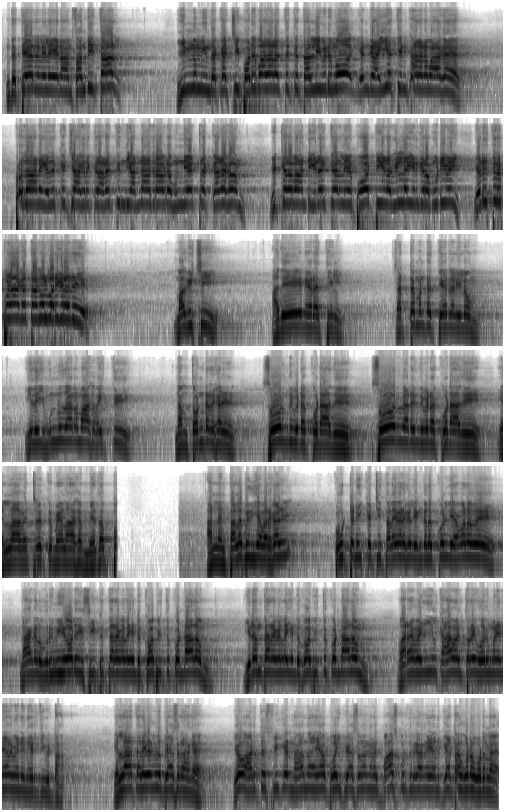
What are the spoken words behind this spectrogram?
இந்த தேர்தலிலே நாம் சந்தித்தால் இன்னும் இந்த கட்சி படுபாதாரத்துக்கு தள்ளிவிடுமோ என்கிற ஐயத்தின் காரணமாக பிரதான எதிர்க்கட்சியாக இருக்கிற அனைத்து இந்திய அண்ணா திராவிட முன்னேற்ற கழகம் விக்கிரவாண்டி இடைத்தேர்தலை போட்டியிடவில்லை என்கிற முடிவை எடுத்திருப்பதாக தகவல் வருகிறது. மகிழ்ச்சி. அதே நேரத்தில் சட்டமன்ற தேர்தலிலும் இதை முன்னுதாரணமாக வைத்து நம் தொண்டர்கள் சோர்ந்து விடக்கூடாது சோர்வடைந்து விடக்கூடாது எல்லாவற்றுக்கும் மேலாக மிதப்ப அண்ணன் தளபதி அவர்கள் கூட்டணி கட்சி தலைவர்கள் எங்களுக்குள் எவ்வளவு நாங்கள் உரிமையோடு சீட்டு தரவில்லை என்று கோபித்துக் கொண்டாலும் இடம் தரவில்லை என்று கோபித்துக் கொண்டாலும் வர வழியில் காவல்துறை ஒரு மணி நேரம் என்னை நிறுத்திவிட்டான். எல்லா தலைவர்களும் பேசுறாங்க. யோ அடுத்த ஸ்பீக்கர் நான் தான் போய் பேசுவாங்க எனக்கு பாஸ் கொடுத்துருக்காங்க. எனக்கு கேட்டால் கூட விடல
